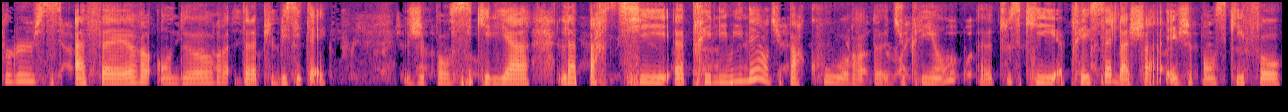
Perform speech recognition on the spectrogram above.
plus à faire en dehors de la publicité. Je pense qu'il y a la partie euh, préliminaire du parcours euh, du client, euh, tout ce qui précède l'achat. Et je pense qu'il faut,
